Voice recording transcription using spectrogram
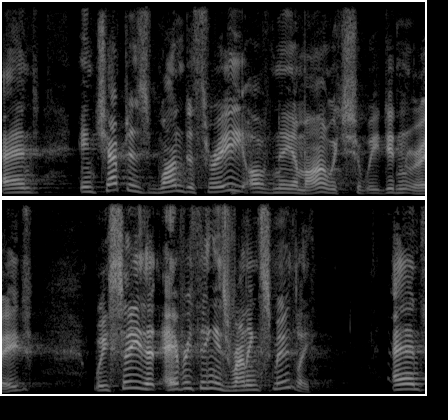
And in chapters 1 to 3 of Nehemiah, which we didn't read, we see that everything is running smoothly. And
